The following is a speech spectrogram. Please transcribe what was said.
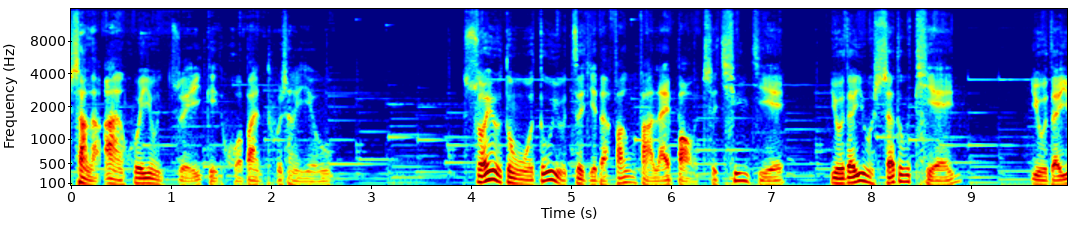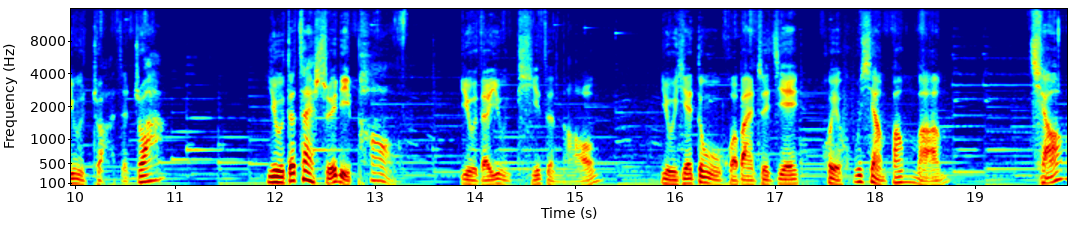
上了岸会用嘴给伙伴涂上油。所有动物都有自己的方法来保持清洁，有的用舌头舔，有的用爪子抓，有的在水里泡，有的用蹄子挠。有些动物伙伴之间会互相帮忙。瞧，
